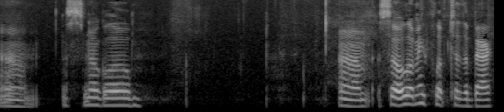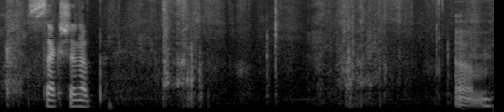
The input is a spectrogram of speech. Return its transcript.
Um, snow globe. Um, so let me flip to the back section of um,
